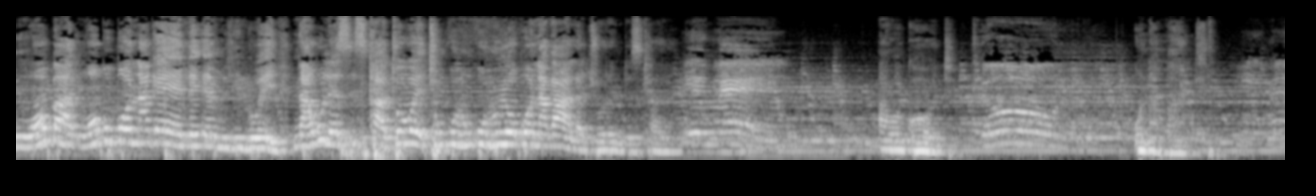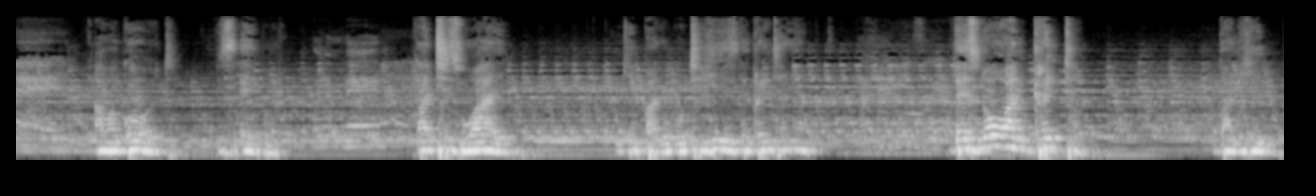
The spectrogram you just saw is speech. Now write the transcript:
ngoba ngoba ubonakele emlilweni na kulesi sikhathi owethu uNkulunkulu uyobonakala during this time Amen. our god Glory. unamandla Amen. our god is able Amen. that is why ngibhala ukuthi he is the greater Hallelujah. there's no one greater than him.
